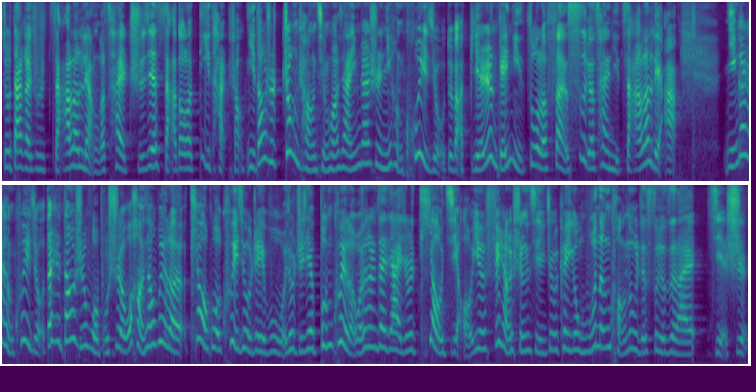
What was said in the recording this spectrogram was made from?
就大概就是砸了两个菜，直接砸到了地毯上。你当时正常情况下应该是你很愧疚，对吧？别人给你做了饭，四个菜你砸了俩。你应该是很愧疚，但是当时我不是，我好像为了跳过愧疚这一步，我就直接崩溃了。我当时在家里就是跳脚，因为非常生气，就是可以用“无能狂怒”这四个字来解释。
